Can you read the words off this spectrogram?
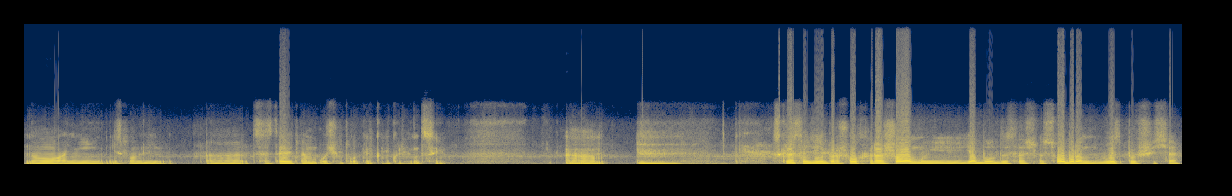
но они не смогли э, составить нам очень плотной конкуренции. А, Воскресный день прошел хорошо, мы, я был достаточно собран, выспавшийся,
